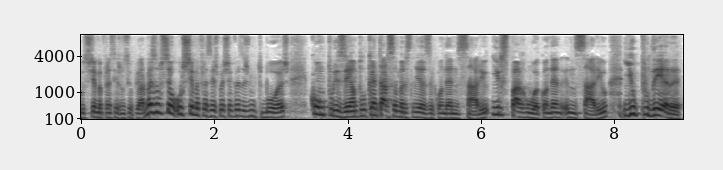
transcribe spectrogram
o sistema francês no seu pior. Mas o, seu, o sistema francês depois tem coisas muito boas, como, por exemplo, cantar-se a Marselhesa quando é necessário, ir-se para a rua quando é necessário e o poder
